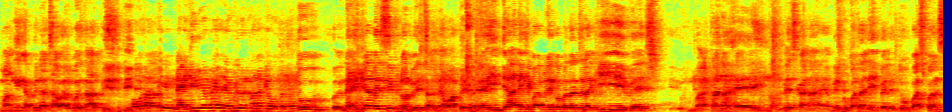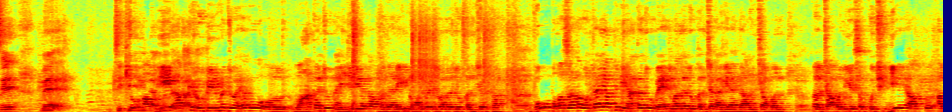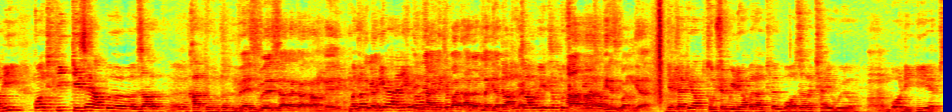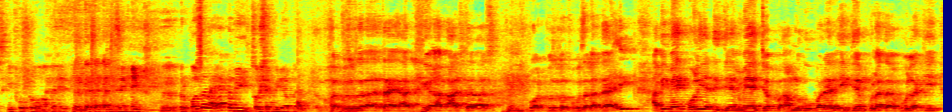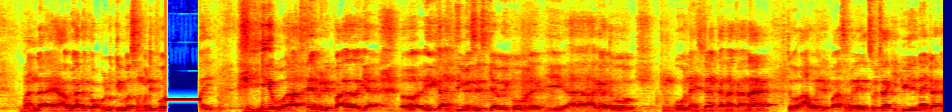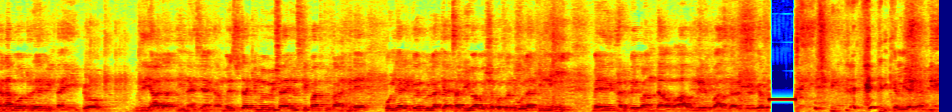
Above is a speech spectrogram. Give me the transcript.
मांगेंगे बिना चावल बस दाल पी पी और आपके नाइजीरिया में रेगुलर खाना क्या होता था? तो नाइजीरिया में सिर्फ़ नॉन वेज चलते हैं वहाँ पे। मैं इंडिया आने के बाद मेरे को पता चला कि ये वेज खाना है नॉन वेज खाना है। मेरे को पता नहीं पहले। तो बचपन से मैं तो अभी आपके रूटीन में जो है वो वहाँ का जो नाइजीरिया का आप बता रहे कि नॉन वेज वाला जो कल्चर था हाँ। वो बहुत ज़्यादा होता है या फिर यहाँ का जो वेज वाला जो कल्चर आ गया है दाल चावल हाँ। चावल ये सब कुछ ये आप अभी कौन सी चीज़ें आप ज़्यादा खाते हो? मतलब वेज वेज ज़्यादा खाता हूँ मैं। मतलब इंडिया आने के बाद आने के बाद आदत लग गया दाल चावल। ये सब कुछ हाँ हाँ बन गया। जैसा कि आप सोशल मीडिया पर आजकल बहुत ज़्यादा छाए हुए हो। बॉडी की एप्स की फ़ोटो वहाँ पे रहती है। प्रपोजल आया कभी सोशल मीडिया पर? बहुत प्रपोजल आता है यार। आज आज बहुत प्रपोजल आता है। एक अभी मैं खोल गया जेम में जब हम लोग ऊपर है, एक जेम खुला था, बोला कि भंडा है, अब यार couple looking for somebody for ये आता है मेरे पास आ गया और एक आंटी मैसेज किया मेरे को, बोला कि अगर तो तुमको नाइजीरियन खाना खाना है तो आओ मेरे पास। मैंने सोचा कि क्योंकि नाइजीरियन खाना बहुत रेयर मिलता है यहीं पे मुझे याद आती है नाइजीरियन खाना। मैंने सोचा कि मैं शायद उसके पास दुकान है। मैंने खोल लिया रिक्वेस्ट बोला कि अच्छा लियो हो तो बोला कि नहीं मैं घर पे बनता हूँ आओ मेरे पास घर पे निकल लिया गाली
